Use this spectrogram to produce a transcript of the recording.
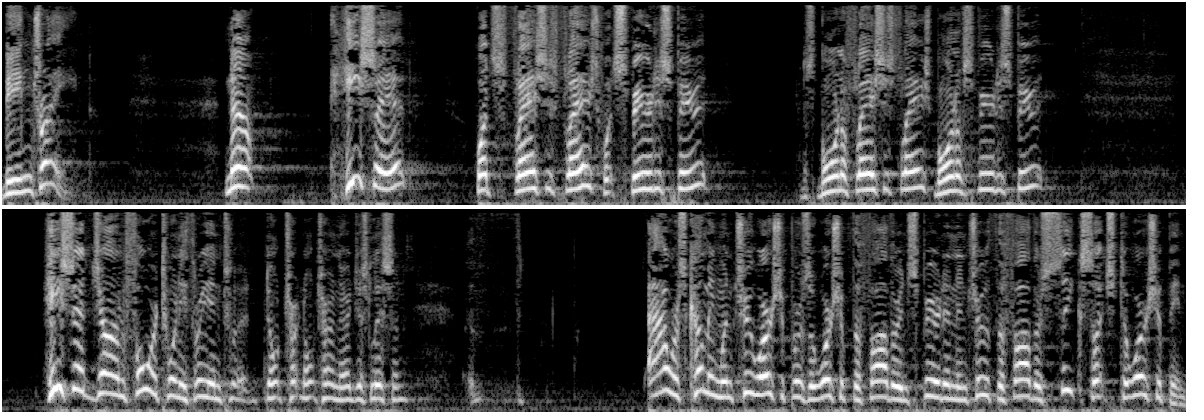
being trained. Now, he said, what's flesh is flesh, what's spirit is spirit. What's born of flesh is flesh, born of spirit is spirit. He said, John 4, 23, and don't, don't turn there, just listen hours coming when true worshippers will worship the Father in spirit and in truth. The Father seeks such to worship Him.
